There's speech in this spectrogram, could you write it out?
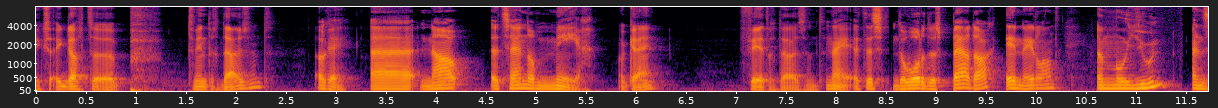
ik, ik dacht eh, pff, 20.000. Oké, eh, nou, het zijn er meer. Oké. 40.000. Nee, het is, er worden dus per dag in Nederland een miljoen en 750.000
